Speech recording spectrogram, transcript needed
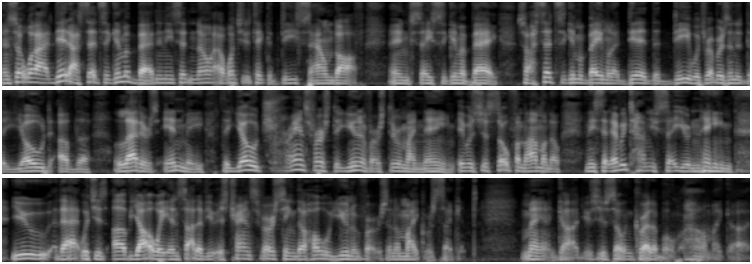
And so what I did, I said Sagima Bed, and he said, no, I want you to take the D sound off and say Sagima Bay. So I said Sagima Bay, and when I did, the D, which represented the yod of the letters in me, the yod transfers the universe through my name. It was just so phenomenal. And he said, every time you say your name, you, that which is of Yahweh inside of you is transversing the whole universe in a microsecond. Man, God, you're just so incredible. Oh my God.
